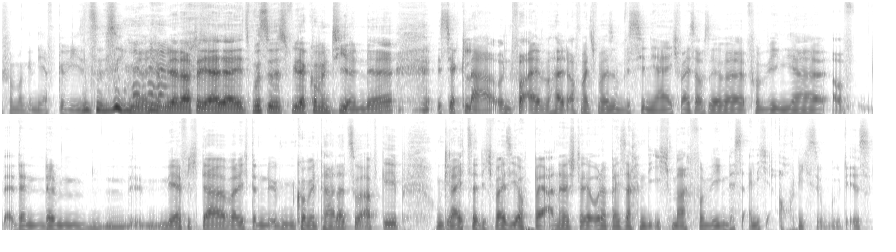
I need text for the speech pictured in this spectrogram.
schon mal genervt gewesen, dass ich mir schon wieder dachte, ja, ja, jetzt musst du das wieder kommentieren, ne? Ist ja klar. Und vor allem halt auch manchmal so ein bisschen, ja, ich weiß auch selber von wegen, ja, auf, dann, dann nerv ich da, weil ich dann irgendeinen Kommentar dazu abgebe. Und gleichzeitig weiß ich auch bei anderer Stelle oder bei Sachen, die ich mache, von wegen, dass eigentlich auch nicht so gut ist.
